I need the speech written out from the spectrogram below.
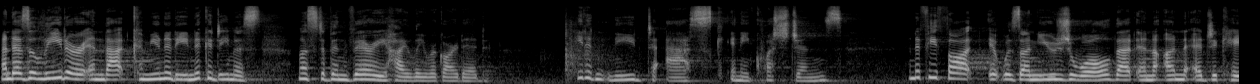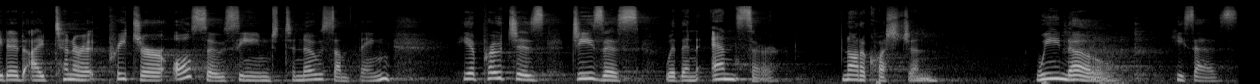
And as a leader in that community, Nicodemus must have been very highly regarded. He didn't need to ask any questions. And if he thought it was unusual that an uneducated itinerant preacher also seemed to know something, he approaches Jesus with an answer, not a question. We know, he says,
